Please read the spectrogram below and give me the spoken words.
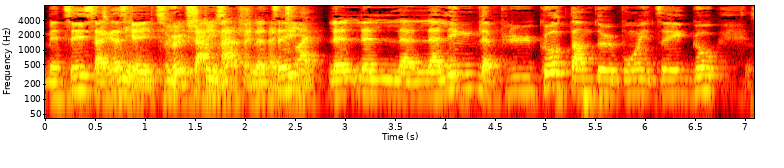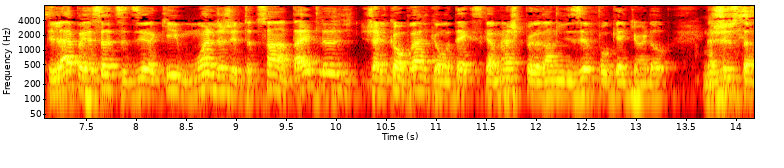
mais tu sais, ça Tu reste les- que tu veux que ça marche, là, tu sais. la, la ligne la plus courte entre deux points, tu sais, go. Ça. là, après ça, tu te dis, OK, moi, là, j'ai tout ça en tête, là, je le comprends le contexte, comment je peux le rendre lisible pour quelqu'un d'autre. Ben, c'est- Justement,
